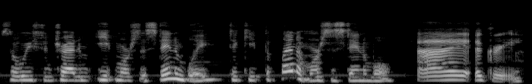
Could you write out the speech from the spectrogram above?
so we should try to eat more sustainably to keep the planet more sustainable. I agree.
